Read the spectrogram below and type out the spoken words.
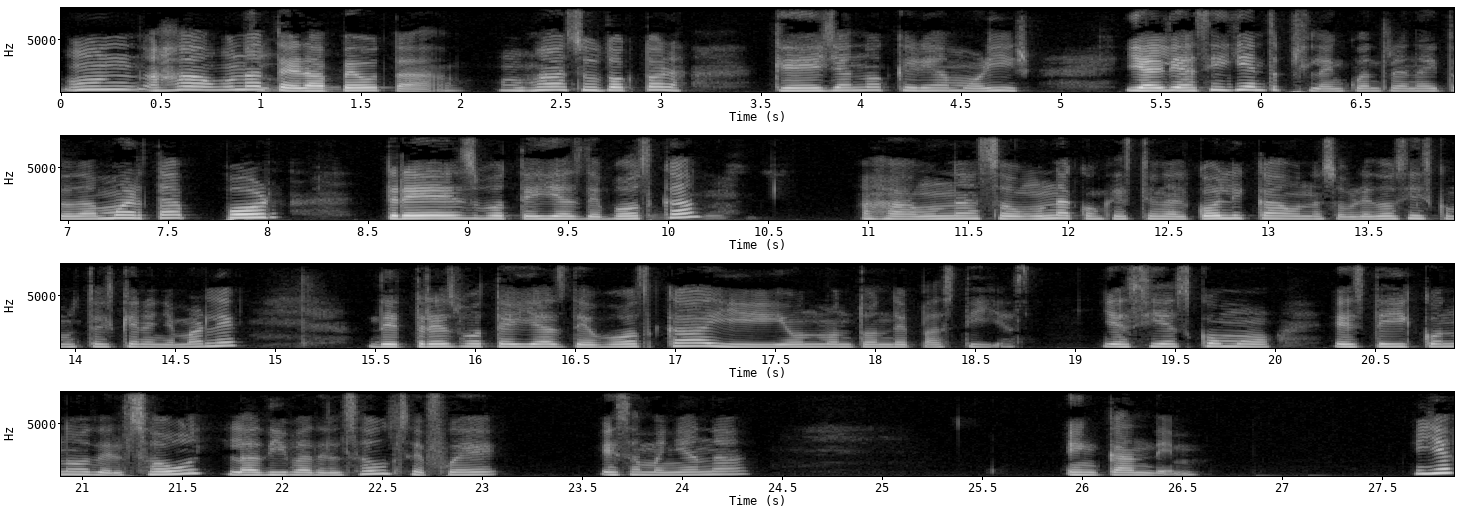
un, ajá, una terapeuta, ajá, su doctora, que ella no quería morir. Y al día siguiente, pues la encuentran ahí toda muerta por tres botellas de vodka Ajá, una, una congestión alcohólica, una sobredosis, como ustedes quieran llamarle, de tres botellas de vodka y un montón de pastillas. Y así es como este icono del soul, la diva del soul, se fue esa mañana en Candem. Y ya.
